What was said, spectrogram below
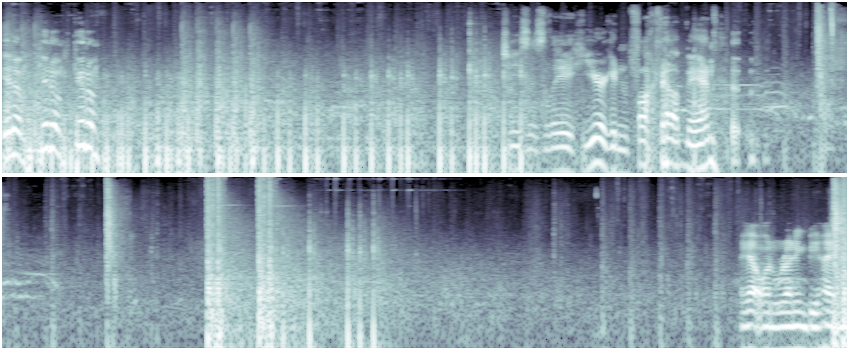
Get him, get him, get him! Jesus, Lee, you're getting fucked up, man. I got one running behind me.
